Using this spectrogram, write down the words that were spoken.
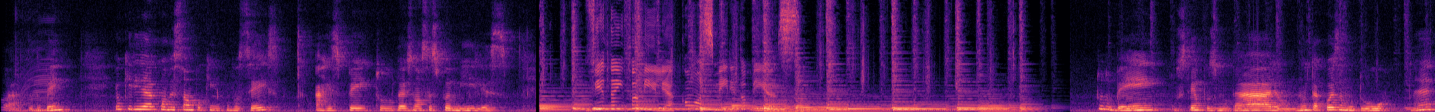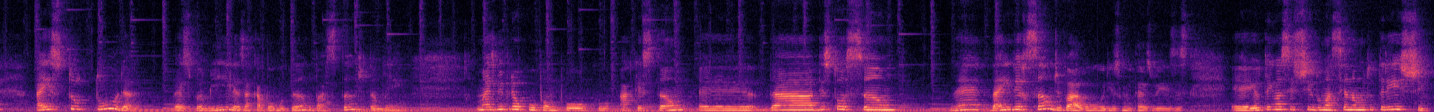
Olá, tudo bem? Eu queria conversar um pouquinho com vocês a respeito das nossas famílias. Vida em Família com Osmeire Tobias. Tudo bem, os tempos mudaram, muita coisa mudou, né? A estrutura das famílias acabou mudando bastante também. Mas me preocupa um pouco a questão é, da distorção né, da inversão de valores muitas vezes. É, eu tenho assistido uma cena muito triste,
